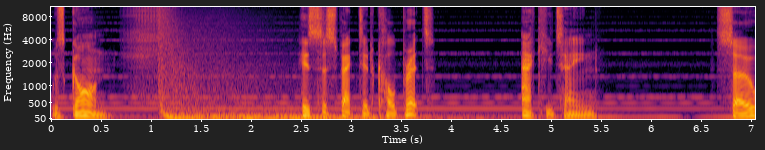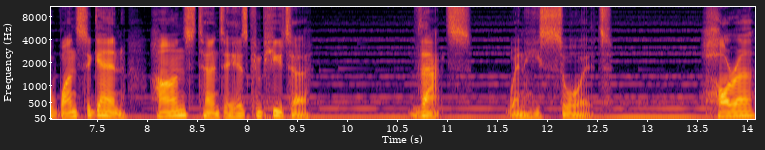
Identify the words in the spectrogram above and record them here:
was gone. His suspected culprit? Accutane. So, once again, Hans turned to his computer. That's when he saw it. Horror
